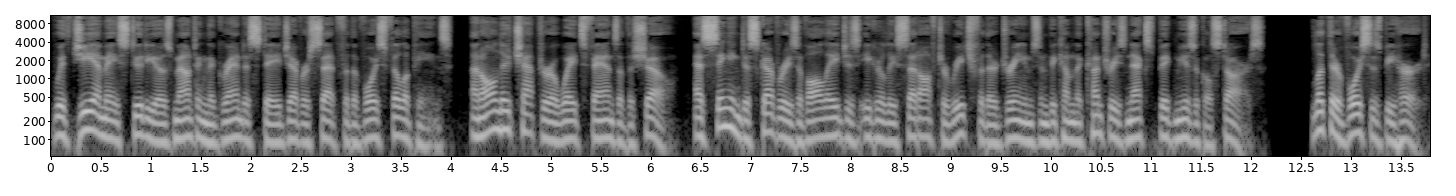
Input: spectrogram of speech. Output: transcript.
With GMA Studios mounting the grandest stage ever set for The Voice Philippines, an all new chapter awaits fans of the show, as singing discoveries of all ages eagerly set off to reach for their dreams and become the country's next big musical stars. Let their voices be heard.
